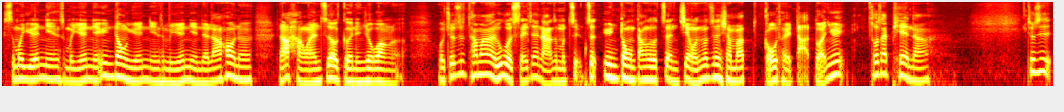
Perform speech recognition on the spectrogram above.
什么元年，什么元年，运动元年，什么元年的。”然后呢，然后喊完之后，隔年就忘了。我就是他妈的，如果谁再拿什么这这运动当做政见，我他妈真的想把狗腿打断，因为都在骗啊。就是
